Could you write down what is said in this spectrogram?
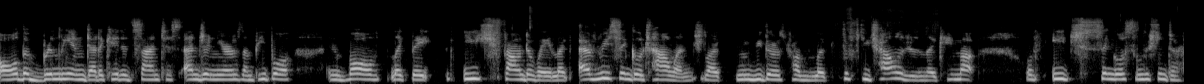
all the brilliant, dedicated scientists, engineers, and people involved, like they each found a way. Like every single challenge, like maybe there was probably like fifty challenges, and they came up with each single solution to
